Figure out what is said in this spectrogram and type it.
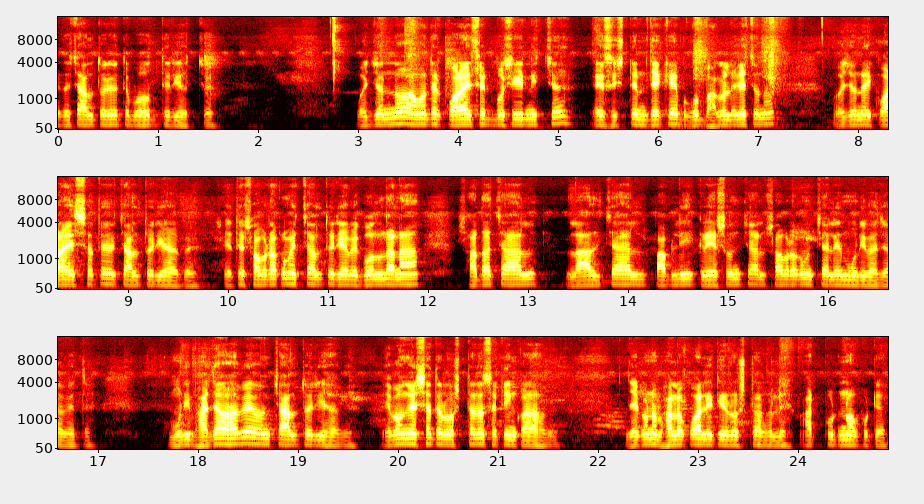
এতে চাল তৈরি হতে বহুত দেরি হচ্ছে। ওই জন্য আমাদের কড়াই সেট বসিয়ে নিচ্ছে। এই সিস্টেম দেখে খুব ভালো লেগেছে না। ওই জন্য এই কড়াইয়ের সাথে চাল তৈরি হবে। এতে সব রকমের চাল তৈরি হবে। গোলদানা, সাদা চাল, লাল চাল, পাবলিক, রেশন চাল, সব রকমের চালের মুড়ি ভাজা হবে এতে। মুড়ি ভাজাও হবে এবং চাল তৈরি হবে এবং এর সাথে রোস্টারও সেটিং করা হবে। যে কোনো ভালো কোয়ালিটির রোস্টার হলে, আট ফুট, ন ফুটের।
